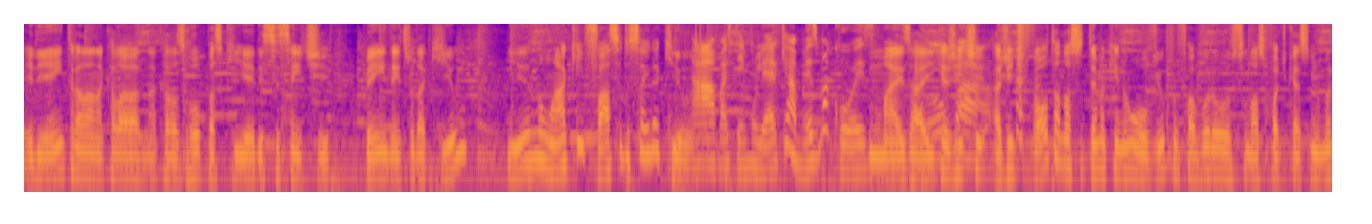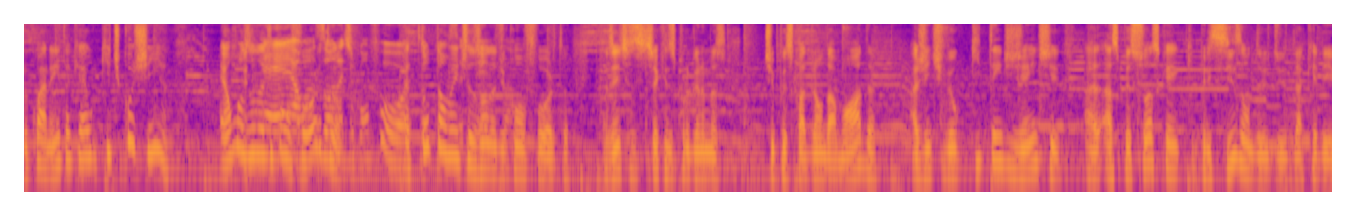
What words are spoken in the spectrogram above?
ele entra lá naquela, naquelas roupas que ele se sente bem dentro daquilo e não há quem faça ele sair daquilo. Ah, mas tem mulher que é a mesma coisa. Mas aí que a Opa! gente, a gente volta ao nosso tema. Quem não ouviu, por favor, ouça o nosso podcast número 40, que é o kit coxinha. É uma zona de é conforto. uma zona de conforto. É totalmente zona de conforto. A gente assiste aqueles programas tipo Esquadrão da Moda, a gente vê o que tem de gente, as pessoas que, que precisam de, de- daquele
